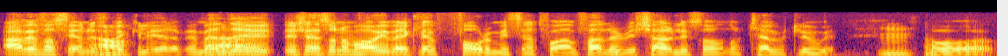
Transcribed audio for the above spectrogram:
Ja, vi får se. Nu Ja. spekulerar vi. Men Ja. det, det känns som de har ju verkligen form i sina två anfallare, Richarlison och Calvert Lewin. Mm. Och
